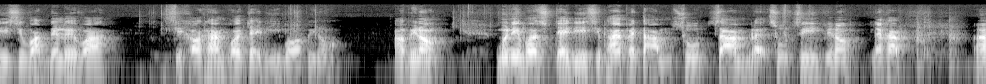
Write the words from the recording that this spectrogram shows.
ดีสิวัดได้เลยว่า สิเขาทางพอใจดีบ่พี่น้อง เอาพี่น้องมื้อนี้พอใจดีสิพาไปตามสูตร 3 และสูตร 4 พี่น้องนะครับอ่า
